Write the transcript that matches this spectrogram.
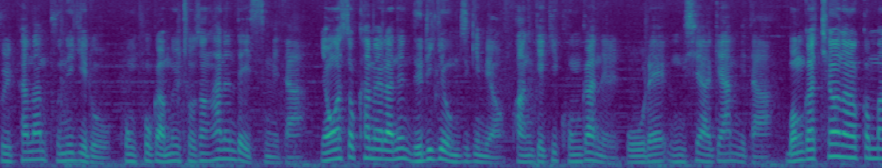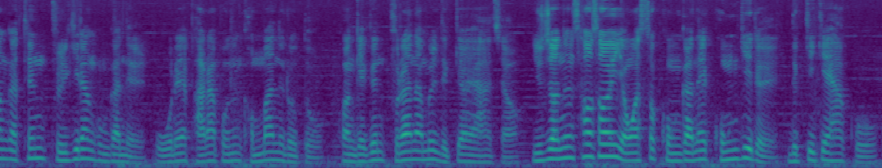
불편한 분위기로 공포감을 조성하는 데 있습니다. 영화 속 카메라는 느리게 움직이며 관객이 공간을 오래 응시하게 합니다. 뭔가 튀어나올 것만 같은 불길한 공간을 오래 바라보는 것만으로도 관객은 불안함을 느껴야 하죠. 유전은 서서히 영화 속 공간의 공기를 느끼게 하고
